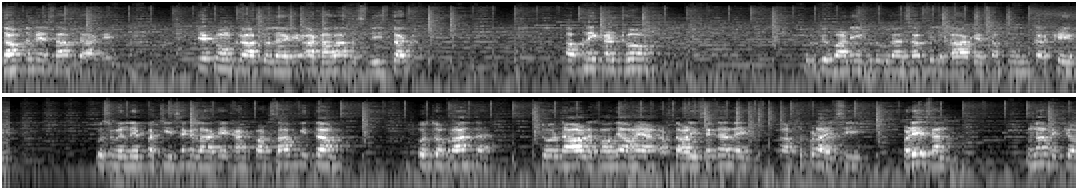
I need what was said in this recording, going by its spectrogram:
ਦਮਦਮੇ ਸਾਹਿਬ ਜਾ ਕੇ ਇੱਕ ਓੰਕਾਰ ਤੋਂ ਲੈ ਕੇ 18 ਦਸਵੀਸ ਤੱਕ ਆਪਣੇ ਕੰਠੋਂ ਗੁਰੂ ਕੀ ਬਾਣੀ, ਗੁਰੂ ਗ੍ਰੰਥ ਸਾਹਿਬ ਜੀ ਲਿਖਾ ਕੇ ਸੰਪੂਰਨ ਕਰਕੇ ਉਸ ਵੇਲੇ 25 ਸਿੰਘ ਲਾ ਕੇ ਅਖੰਡ ਪਾਠ ਸਾਹਿਬ ਕੀਤਾ। ਉਸ ਤੋਂ ਉਪਰੰਤ ਜੋ ਨਾਲ ਲਿਖਾਉਂਦਿਆਂ ਹੋਇਆਂ 48 ਸਿੰਘਾਂ ਨੇ ਅਰਥ ਪੜ੍ਹਾਏ ਸੀ, ਪੜ੍ਹੇ ਸਨ। ਉਹਨਾਂ ਵਿੱਚੋਂ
